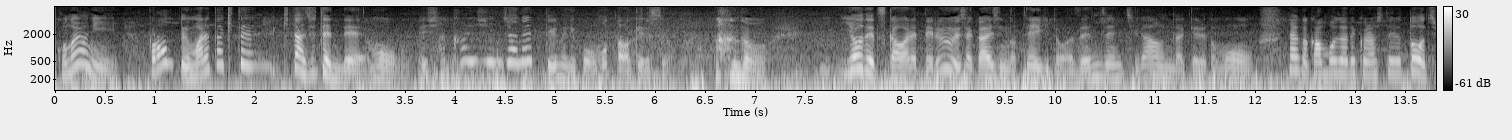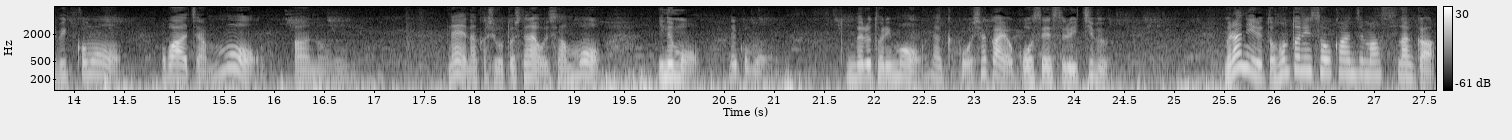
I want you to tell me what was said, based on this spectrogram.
この世にポロンって生まれたきてきた時点でもうえ社会人じゃね？っていうふうにこう思ったわけですよ。あの世で使われてる社会人の定義とは全然違うんだけれどもなんかカンボジアで暮らしてるとちびっ子もおばあちゃんもあのねなんか仕事してないおじさんも犬も猫も飛んでる鳥もなんかこう社会を構成する一部。村にいると本当にそう感じます。なんか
